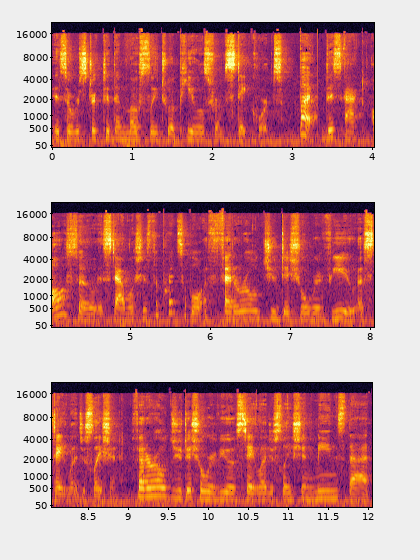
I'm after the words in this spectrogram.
It so restricted them mostly to appeals from state courts. But this act also establishes the principle of federal judicial review of state legislation. Federal judicial review of state legislation means that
